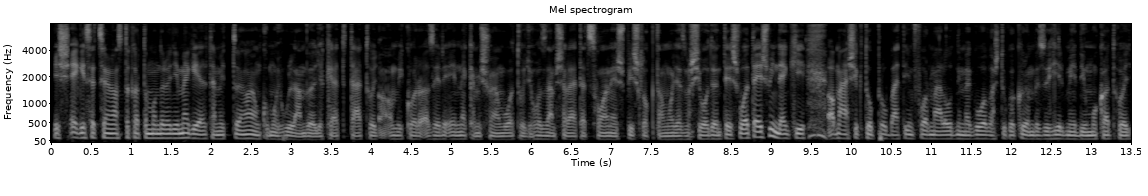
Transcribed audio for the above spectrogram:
és egész egyszerűen azt akartam mondani, hogy én megéltem itt nagyon komoly hullámvölgyeket, tehát hogy amikor azért én nekem is olyan volt, hogy hozzám se lehetett szólni, és pislogtam, hogy ez most jó döntés volt, és mindenki a másiktól próbált informálódni, meg olvastuk a különböző hírmédiumokat, hogy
